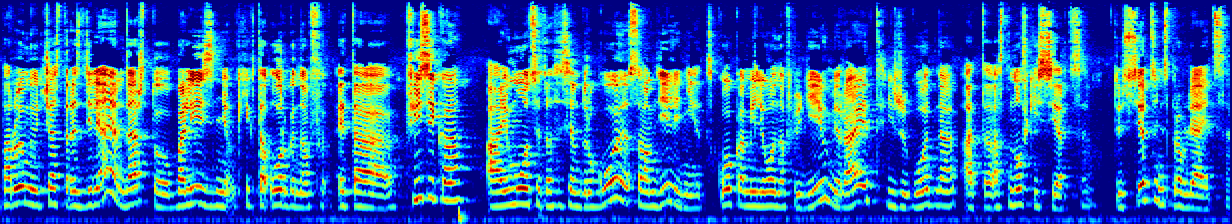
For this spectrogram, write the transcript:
Порой мы часто разделяем, да, что болезнь каких-то органов — это физика, а эмоции это совсем другое, на самом деле нет. Сколько миллионов людей умирает ежегодно от остановки сердца. То есть сердце не справляется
